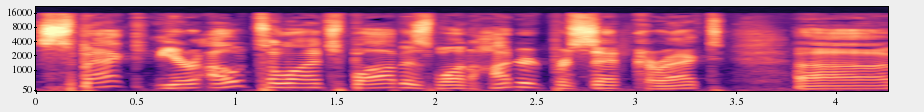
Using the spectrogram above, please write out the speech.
Spec, you're out to lunch. Bob is 100% correct. Uh,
